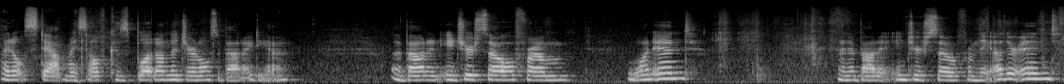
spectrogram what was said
I don't stab myself because blood on the journal is a bad idea. About an inch or so from one end and about an inch or so from the other end.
